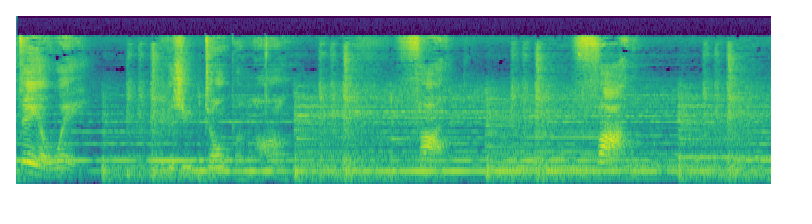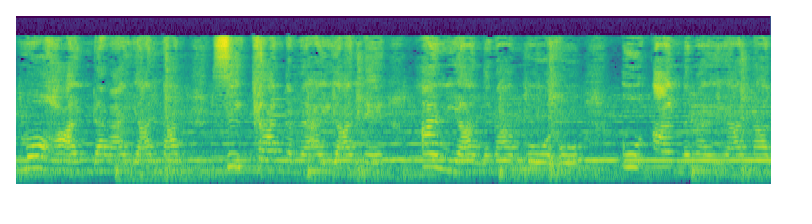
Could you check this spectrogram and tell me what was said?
Stay away because you don't belong. Father. Father. Mohandarayanan, Sikandarayane, Anyandana Moho, Uandarayanan,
